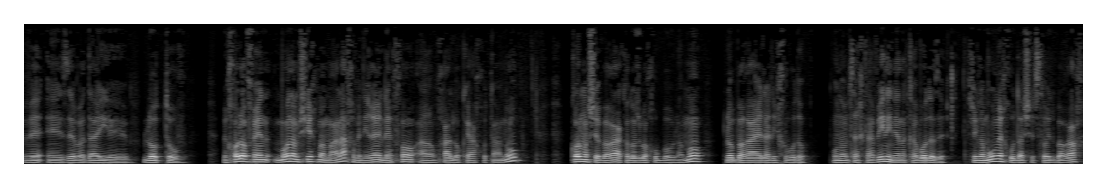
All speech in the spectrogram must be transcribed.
וזה ודאי אה, לא טוב. בכל אופן, בואו נמשיך במהלך ונראה לאיפה הרמח"ל לוקח אותנו. כל מה שברא הקדוש ברוך הוא בעולמו, לא ברא אלא לכבודו. לא צריך להבין עניין הכבוד הזה, שגם הוא מחודש אצלו יתברך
